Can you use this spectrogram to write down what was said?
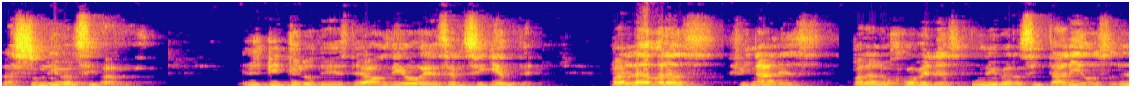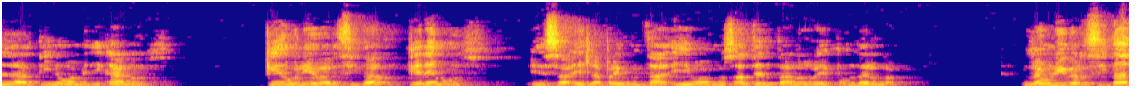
las universidades. El título de este audio es el siguiente. Palabras finales para los jóvenes universitarios latinoamericanos. ¿Qué universidad queremos? Esa es la pregunta y vamos a intentar responderla. La universidad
